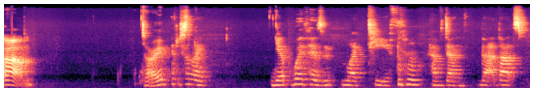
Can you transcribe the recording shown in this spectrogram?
Um, sorry. To like Yep. with his like teeth Mhm. have done that. That's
